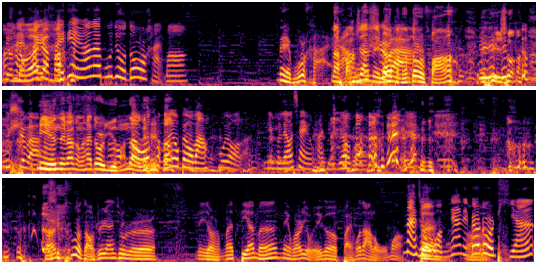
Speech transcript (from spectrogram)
哪吒吗 海？淀原来不就都是海吗？那不是海、啊，那房山那边可能都是房，我跟你说，不是吧？密云那边可能还都是云呢。哦那我可能又被我爸忽悠了。你们聊下一个话题，不要管我。反正特早之前就是那叫什么来地安门那会儿有一个百货大楼嘛，那就我们家那边都是田。啊，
